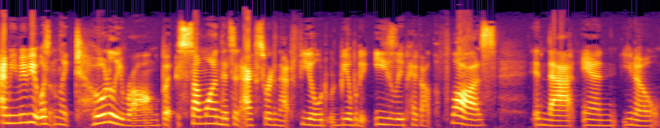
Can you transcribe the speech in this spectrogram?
I mean, maybe it wasn't like totally wrong, but someone that's an expert in that field would be able to easily pick out the flaws in that and, you know,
